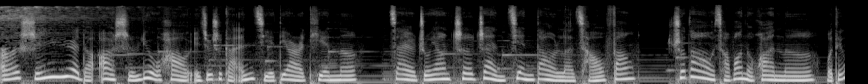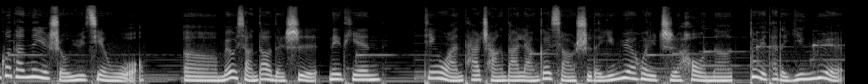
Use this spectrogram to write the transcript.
而十一月的二十六号，也就是感恩节第二天呢，在中央车站见到了曹芳。说到曹芳的话呢，我听过他那一首《遇见我》，呃，没有想到的是，那天听完他长达两个小时的音乐会之后呢，对于他的音乐，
